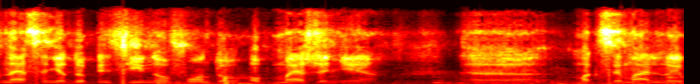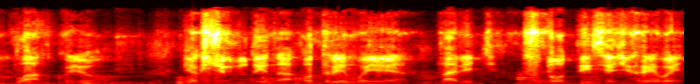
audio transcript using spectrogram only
внесення до пенсійного фонду обмежені е, максимальною планкою. Якщо людина отримує навіть 100 тисяч гривень,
